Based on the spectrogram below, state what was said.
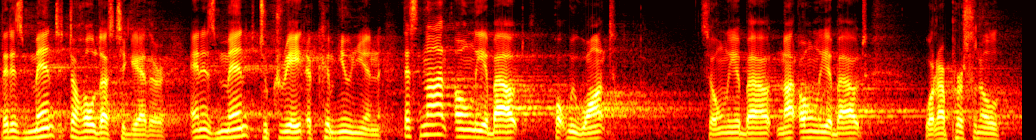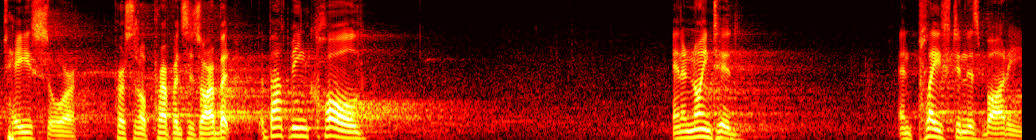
that is meant to hold us together and is meant to create a communion that's not only about what we want, it's only about not only about what our personal tastes or personal preferences are, but about being called and anointed and placed in this body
